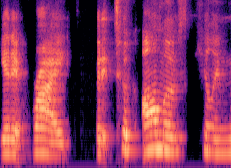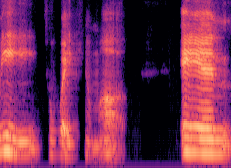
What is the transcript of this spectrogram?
get it right, but it took almost killing me to wake him up. And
